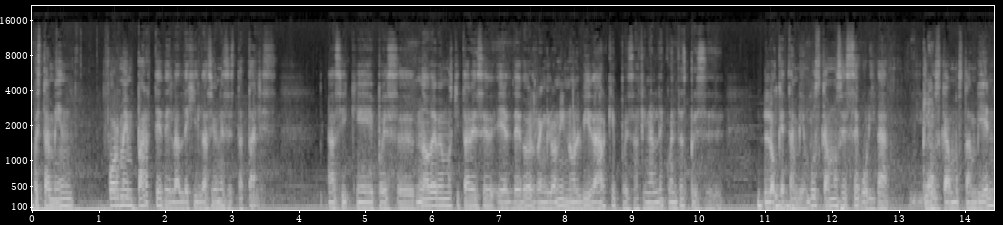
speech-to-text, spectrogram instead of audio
pues también formen parte de las legislaciones estatales. Así que pues eh, no debemos quitar ese el dedo del renglón y no olvidar que pues a final de cuentas pues eh, lo que también buscamos es seguridad y claro. buscamos también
